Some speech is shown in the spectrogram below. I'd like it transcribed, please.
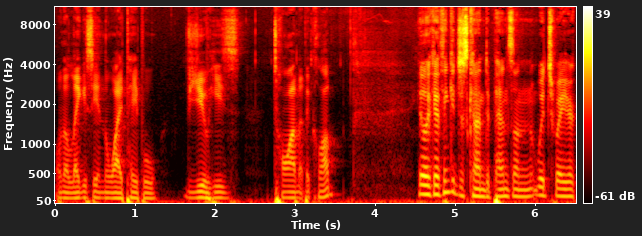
on the legacy and the way people view his time at the club? Yeah, like I think it just kind of depends on which way you're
